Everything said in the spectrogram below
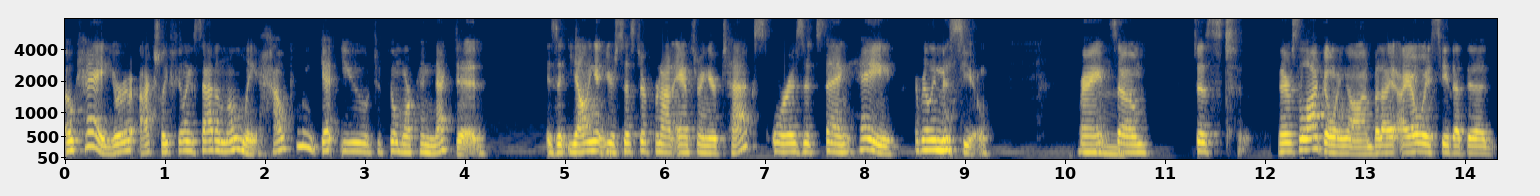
Okay, you're actually feeling sad and lonely. How can we get you to feel more connected? Is it yelling at your sister for not answering your text? Or is it saying, hey, I really miss you? Right. Mm. So just there's a lot going on, but I, I, always see that the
